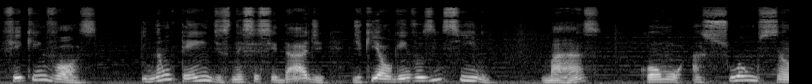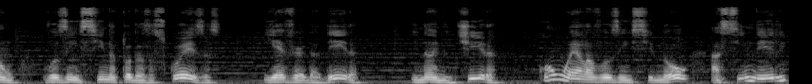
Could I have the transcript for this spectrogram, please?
fique em vós, e não tendes necessidade de que alguém vos ensine, mas, como a sua unção vos ensina todas as coisas, e é verdadeira, e não é mentira, como ela vos ensinou, assim nele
